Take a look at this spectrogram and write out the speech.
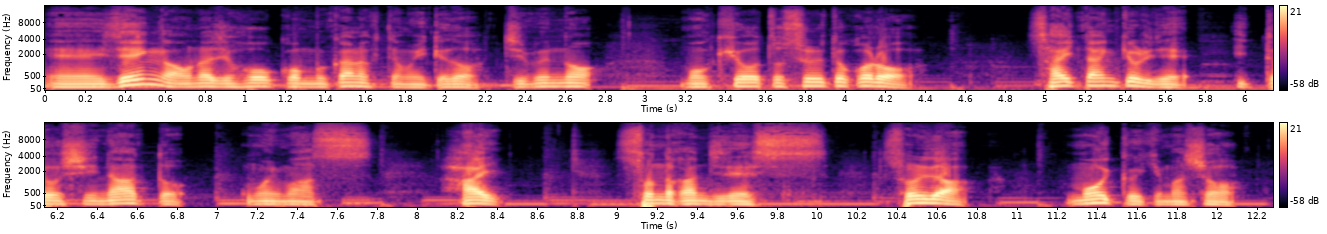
え、全員が同じ方向を向かなくてもいいけど自分の目標とするところを最短距離で行ってほしいなと思います。はい。そんな感じです。それではもう一個行きましょう。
